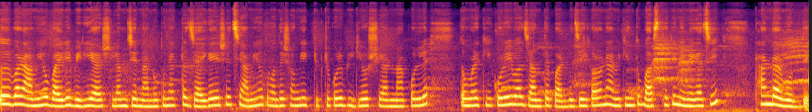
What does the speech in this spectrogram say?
তো এবার আমিও বাইরে বেরিয়ে আসলাম যে, না, নতুন একটা জায়গায় এসেছি। আমিও তোমাদের সঙ্গে একটু একটু করে ভিডিও শেয়ার না করলে তোমরা কি করেই বা জানতে পারবে? যেই কারণে আমি কিন্তু বাস থেকে নেমে গেছি ঠান্ডার মধ্যে।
